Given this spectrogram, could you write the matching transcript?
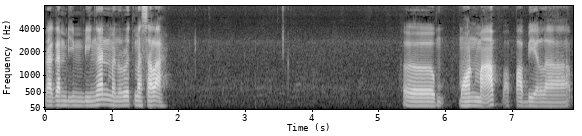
ragam bimbingan menurut masalah. Eh, mohon maaf apabila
